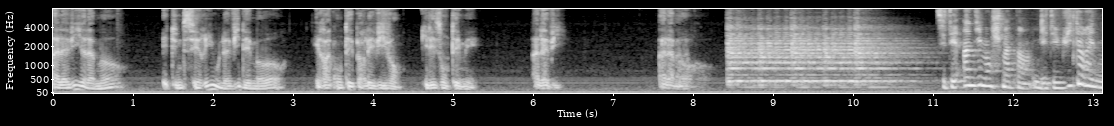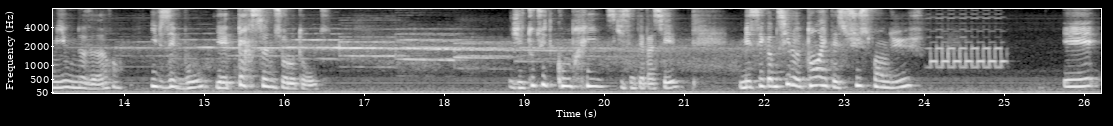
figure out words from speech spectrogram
À la vie, à la mort est une série où la vie des morts est racontée par les vivants qui les ont aimés. À la vie, à la mort. C'était un dimanche matin, il était 8h30 ou 9h. Il faisait beau, il n'y avait personne sur l'autoroute. J'ai tout de suite compris ce qui s'était passé mais c'est comme si le temps était suspendu et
